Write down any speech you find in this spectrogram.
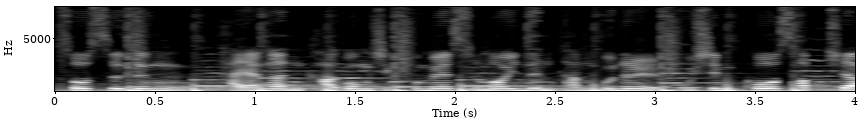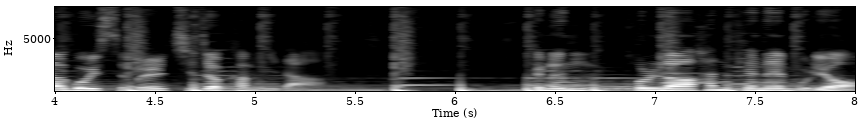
소스 등 다양한 가공식품에 숨어 있는 당분을 무심코 섭취하고 있음을 지적합니다. 그는 콜라 한 캔에 무려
